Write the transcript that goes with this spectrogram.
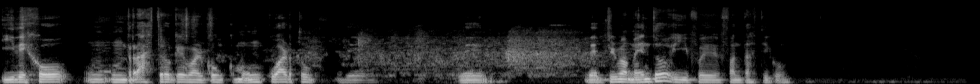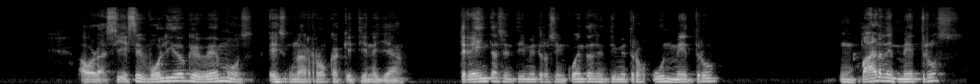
y dejó un, rastro que marcó como un cuarto de- del firmamento y fue fantástico. Ahora, si ese bólido que vemos es una roca que tiene ya 30 centímetros, 50 centímetros, un metro, un par de metros,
